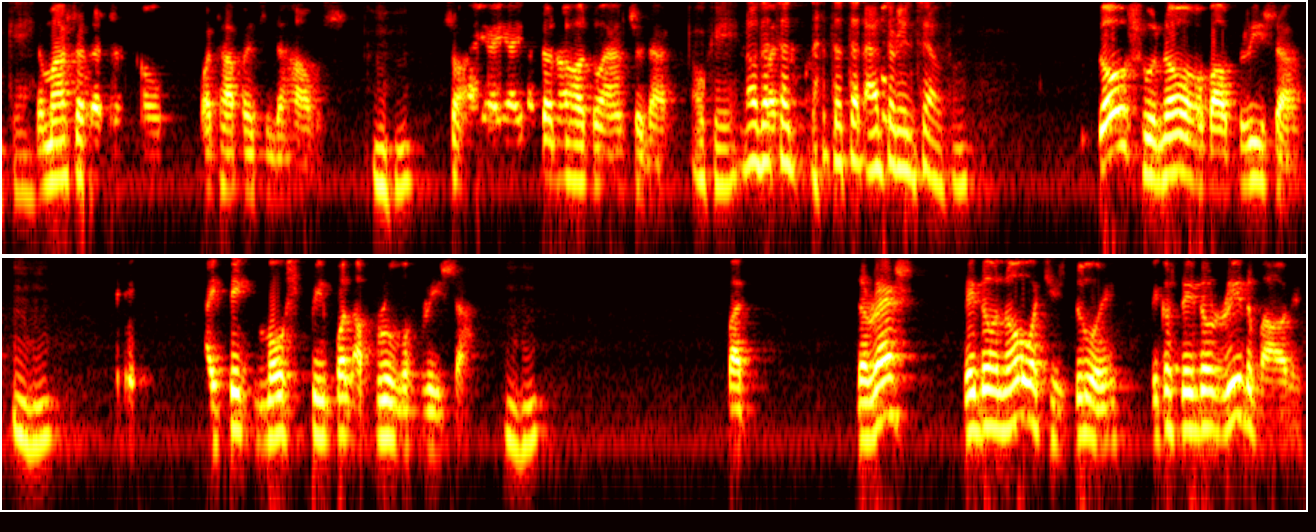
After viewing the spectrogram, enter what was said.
Okay. The massa doesn't know what happens in the House. Mhm. So I, I, I don't know how to answer that. Okay. No, that's a that's an answer in itself. Those who know about Risa, Mhm. I think most people approve of Risa. Mhm. But the rest, they don't know what she's doing. because they don't read about it,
